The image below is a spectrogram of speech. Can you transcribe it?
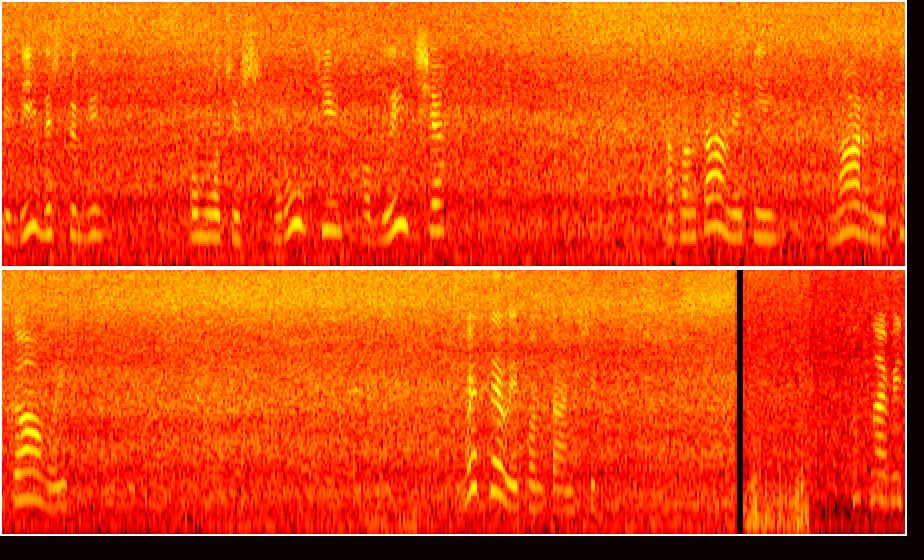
підійдеш собі, помочиш руки, обличчя. А фонтан який гарний, цікавий. Веселий фонтанчик. Тут навіть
